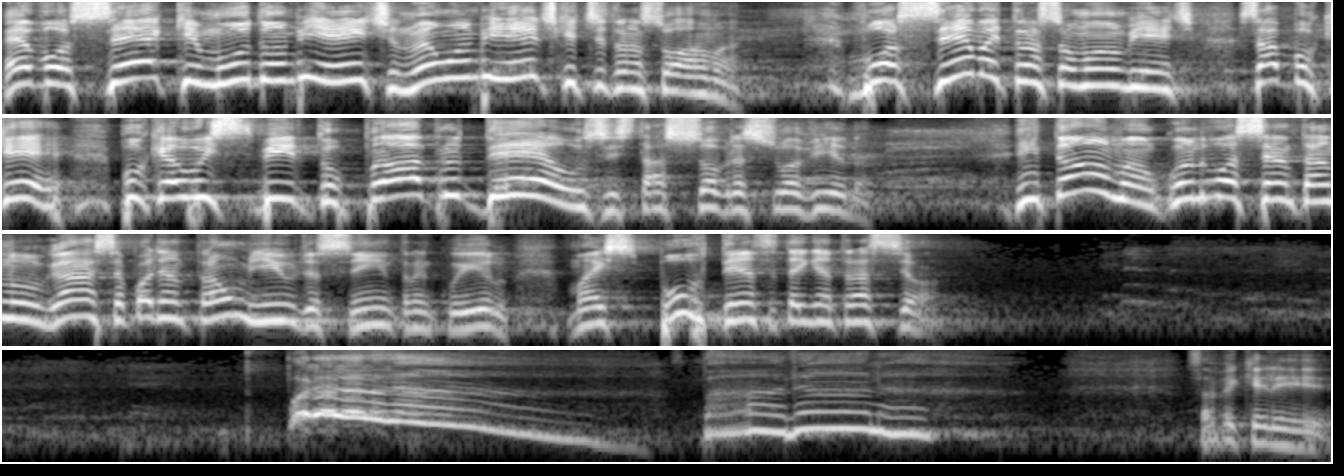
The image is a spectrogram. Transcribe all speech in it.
é você que muda o ambiente, não é um ambiente que te transforma. Você vai transformar o ambiente. Sabe por quê? Porque o Espírito, próprio Deus, está sobre a sua vida. Então, irmão, quando você entrar no lugar, você pode entrar humilde, assim, tranquilo, mas por dentro você tem que entrar assim, ó. Sabe aquele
